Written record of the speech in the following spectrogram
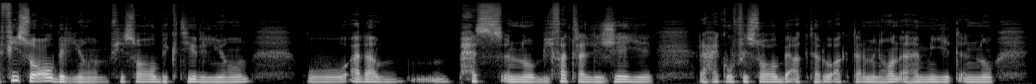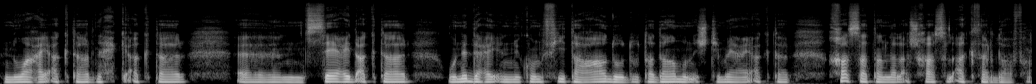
في صعوبة اليوم في صعوبة كتير اليوم. وأنا بحس إنه بالفترة اللي جاية رح يكون في صعوبة أكثر وأكثر من هون أهمية إنه نوعي أكثر نحكي أكثر آه، نساعد أكثر وندعي إنه يكون في تعاضد وتضامن اجتماعي أكثر خاصة للأشخاص الأكثر ضعفا.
